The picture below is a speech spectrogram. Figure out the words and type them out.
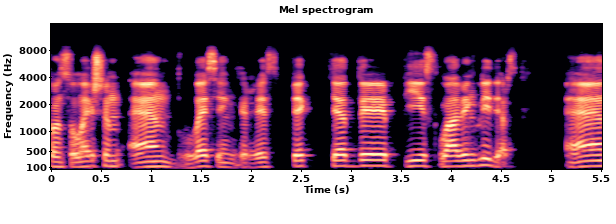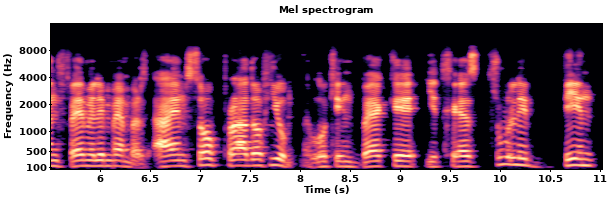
consolation and blessing, respected peace-loving leaders and family members. I am so proud of you. Looking back, it has truly been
